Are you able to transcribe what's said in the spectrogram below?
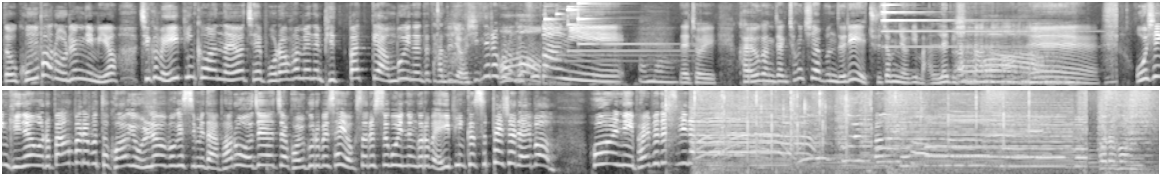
또 0856님이요. 지금 에이핑크 왔나요? 제 보라 화면은 빛밖에 안 보이는데 다들 여신이라고 그러는 거 호강이. 어머. 네, 저희 가요광장 청취자분들이 주접력이 만렙이십니다. 네. 오신 기념으로 빵빠레부터 거하게 울려보겠습니다. 바로 어제였죠. 걸그룹의 새 역사를 쓰고 있는 그룹 에이핑크 스페셜 앨범 HORN이 발표됐습니다. 빠라밤.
